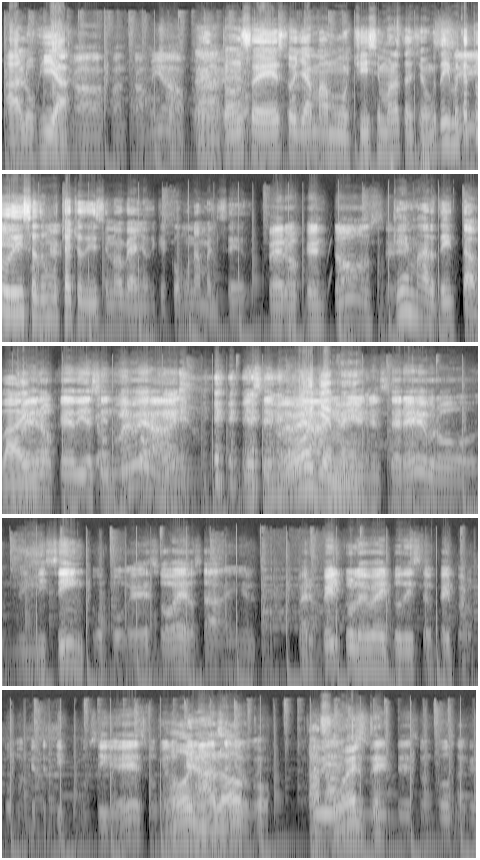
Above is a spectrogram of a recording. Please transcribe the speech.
a lujiar. Ah, fantasmía. pues. Entonces eso llama muchísimo la atención. Dime, ¿qué Sí, tú dices de un muchacho de 19 años y que con una Mercedes? Pero que entonces. Qué maldita vaina. Pero que 19 ¿qué? años, 19 Óyeme. años y en el cerebro ni, ni 5, porque eso es, o sea, en el perfil tú le ves y tú dices, ok, pero ¿cómo es que este tipo consigue eso? ¿Qué es lo que hace? ¿Qué es lo loco. que-?" Está fuerte. Cosas que.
